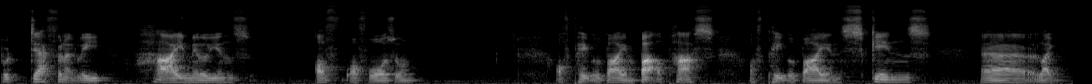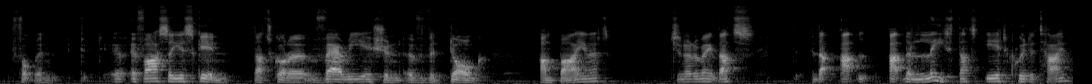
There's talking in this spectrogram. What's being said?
but definitely high millions of, of Warzone. Of people buying Battle Pass, of people buying skins, uh, like fucking. If I see a skin that's got a variation of the dog, I'm buying it. Do you know what I mean? That's that at, at the least that's eight quid a time.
